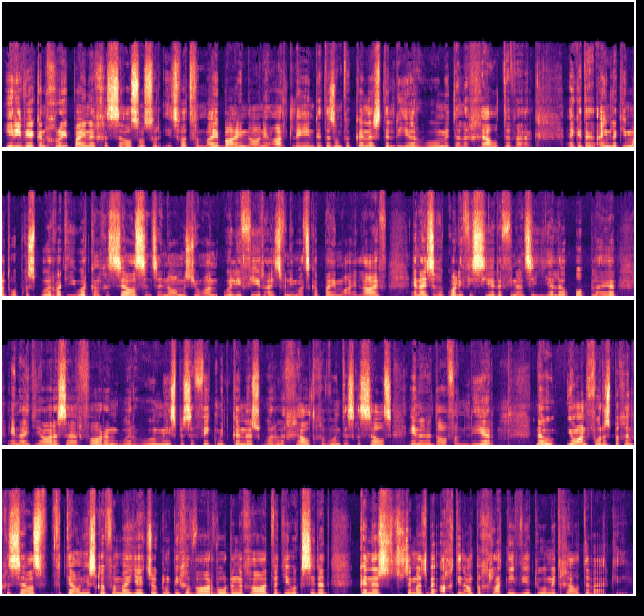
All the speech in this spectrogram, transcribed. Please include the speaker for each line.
Speaker 1: Hierdie week in Groeipyne gesels ons oor iets wat vir my baie na in die hart lê en dit is om vir kinders te leer hoe om met hulle geld te werk. Ek het uiteindelik iemand opgespoor wat hieroor kan gesels en sy naam is Johan Olivier, hy's van die maatskappy My Life en hy's 'n gekwalifiseerde finansiële opleier en hy het jare se ervaring oor hoe mense spesifiek met kinders oor hulle geldgewoontes gesels en hulle daarvan leer. Nou, Johan, voor ons begin gesels, vertel net gou vir my, jy het so 'n klompie gewaarwordinge gehad wat jy ook sê dat kinders sê maar by 18 amper glad nie weet hoe om met geld te werk nie.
